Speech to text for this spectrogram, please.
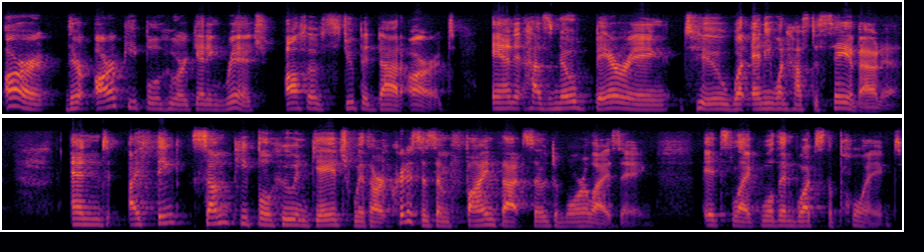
art, there are people who are getting rich off of stupid bad art, and it has no bearing to what anyone has to say about it. And I think some people who engage with art criticism find that so demoralizing. It's like, well, then what's the point?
